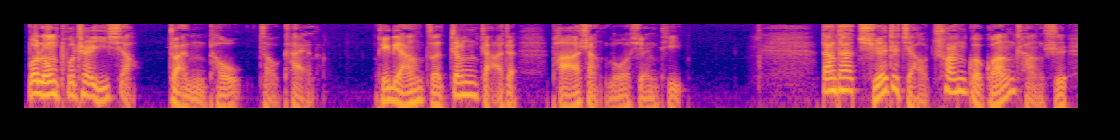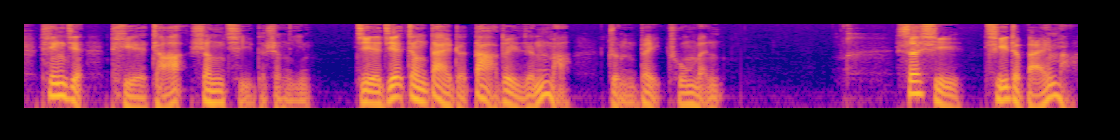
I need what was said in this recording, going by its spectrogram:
波隆扑哧一笑，转头走开了。提里昂则挣扎着爬上螺旋梯。当他瘸着脚穿过广场时，听见铁闸升起的声音。姐姐正带着大队人马准备出门。瑟西骑着白马，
